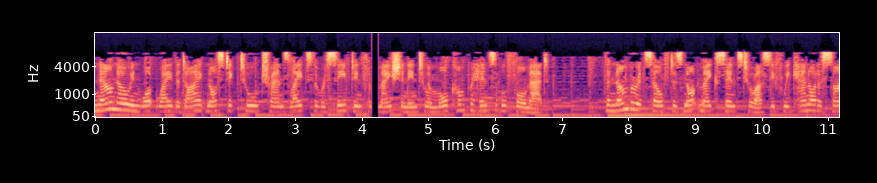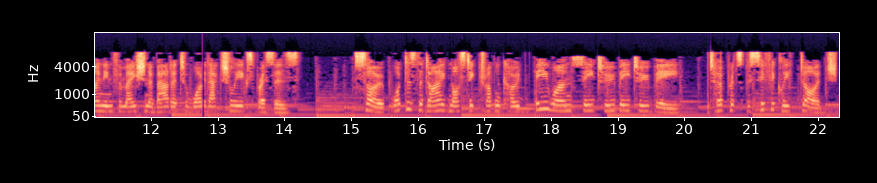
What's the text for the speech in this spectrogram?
now know in what way the diagnostic tool translates the received information into a more comprehensible format. The number itself does not make sense to us if we cannot assign information about it to what it actually expresses. So, what does the diagnostic trouble code B1C2B2B interpret specifically Dodge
